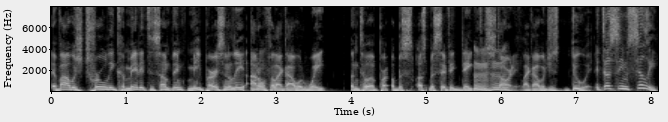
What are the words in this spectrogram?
If I was truly committed to something, me personally, I don't feel like I would wait until a, a, a specific date to start it. Like I would just do it. It does seem silly.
